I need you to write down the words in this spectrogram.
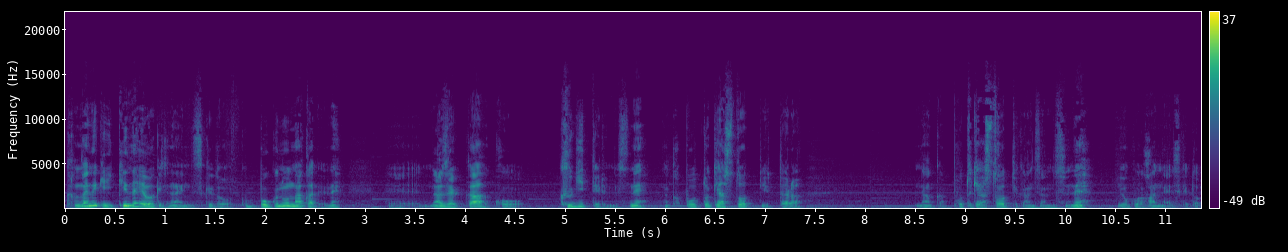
考えなきゃいけないわけじゃないんですけど僕の中でね、えー、なぜかこう区切ってるんですね。なんかポッドキャストって言ったらなんかポッドキャストって感じなんですよね。よくわかんないですけど。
